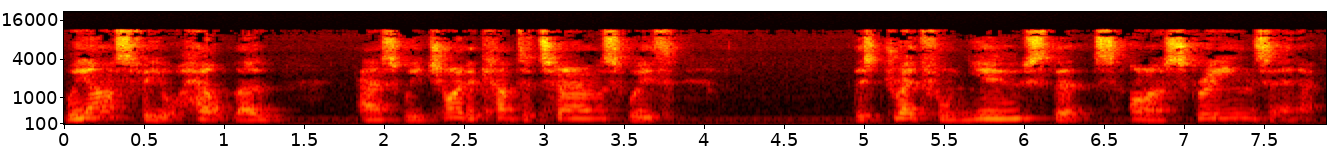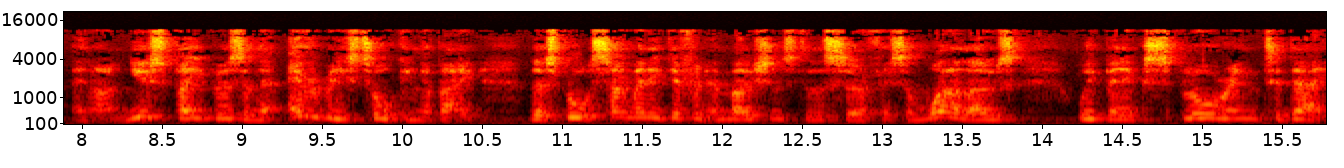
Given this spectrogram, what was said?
We ask for your help, though, as we try to come to terms with this dreadful news that's on our screens and in our newspapers and that everybody's talking about that's brought so many different emotions to the surface. And one of those we've been exploring today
